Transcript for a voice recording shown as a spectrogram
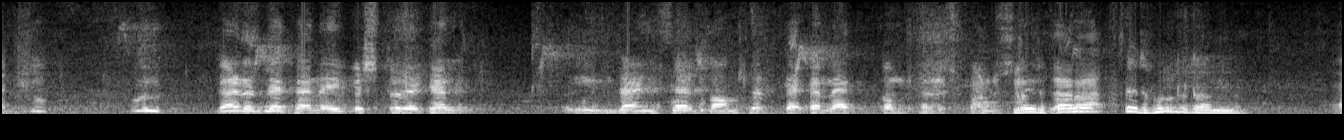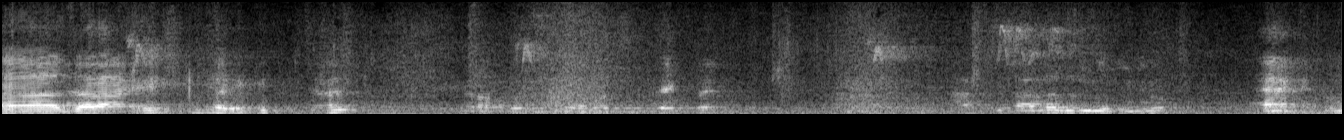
একদম ফুল গাড়িটা দেখান এই পেস্টটা দেখেন। ডাইন সাইড বাম সাইড দেখেন একদম ফ্রেশ কন্ডিশন যারা যারা তারা অবশ্যই আমার সাথে দেখবেন আজকে তাদের জন্য ভিডিও একদম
